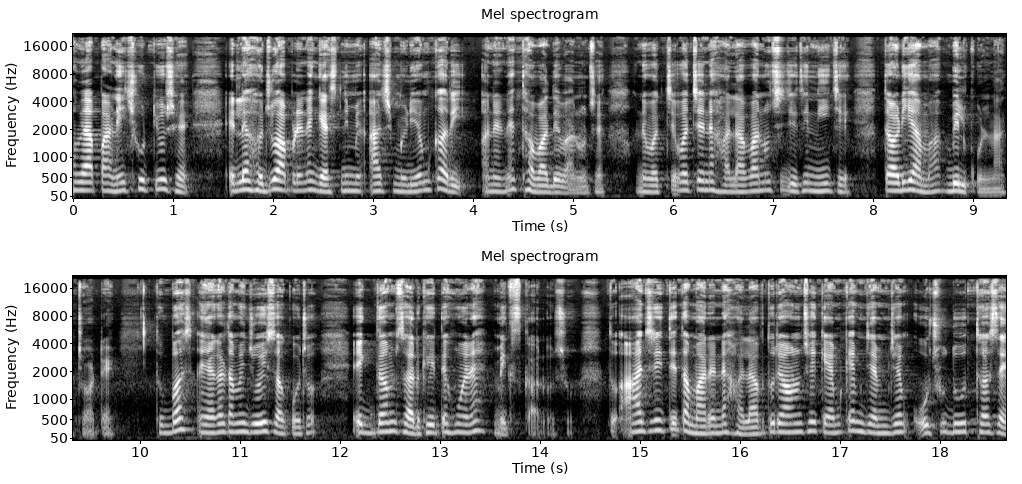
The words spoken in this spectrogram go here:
હવે આ પાણી છૂટ્યું છે, એટલે હજુ આપણે એને ગેસની આંચ મીડિયમ કરી અને એને થવા દેવાનું છે. અને વચ્ચે વચ્ચે એને હલાવવાનું છે, જેથી નીચે તળિયામાં બિલકુલ ના ચોંટે. તો બસ, અહીં આગળ તમે જોઈ શકો છો, એકદમ સરખી રીતે હું એને મિક્સ કરું છું. તો આ જ રીતે તમારે એને હલાવતું રહેવાનું છે. કેમ કેમ જેમ જેમ ઓછું દૂધ થશે,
